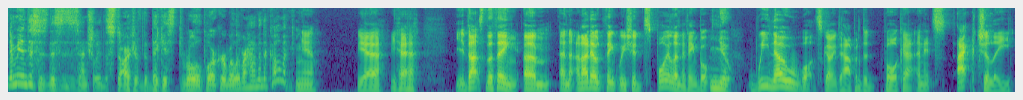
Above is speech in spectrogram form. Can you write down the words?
I mean, this is this is essentially the start of the biggest role Porker will ever have in the comic. Yeah, yeah, yeah. yeah that's the thing. Um, and and I don't think we should spoil anything, but No. we know what's going to happen to Porker, and it's actually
